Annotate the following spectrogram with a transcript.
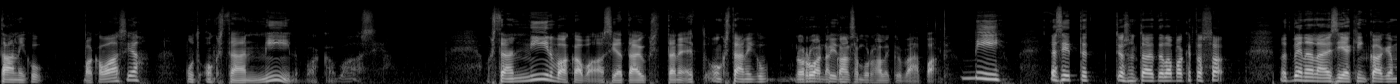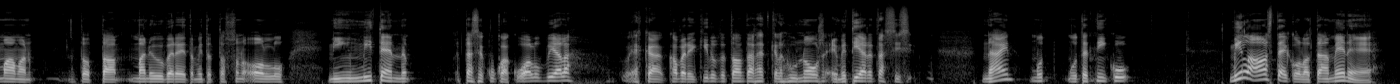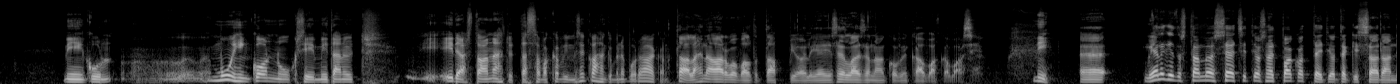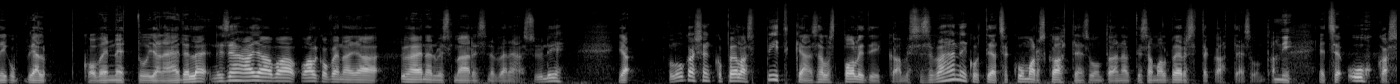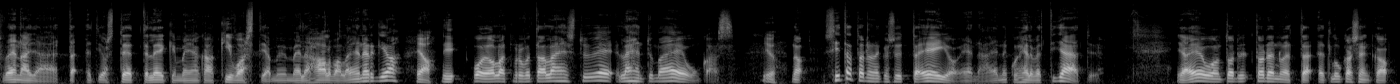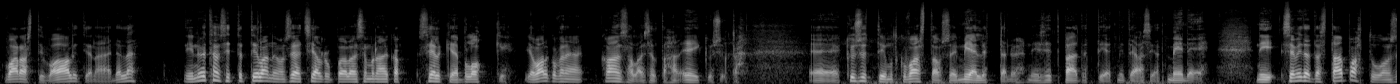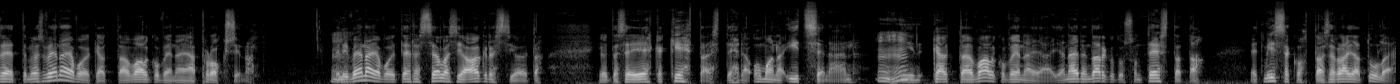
tämä on niinku vakava asia, mutta onko tämä niin vakava asia? Onko tämä niin vakava asia, tämä yksittäinen, että onko tämä niinku... No Ruandan pit- kansanmurha oli kyllä vähän pahempi. Niin. Ja sitten, jos nyt ajatellaan vaikka tuossa noita venäläisiäkin kaiken maailman tota, manyyvereitä, mitä tuossa on ollut, niin miten, tässä kuka kuollut vielä, ehkä kaveri kidutetaan tällä hetkellä, who knows, ei me tiedetä siis näin, mutta mut et niinku, millä asteikolla tämä menee niin kuin muihin konnuuksiin, mitä nyt idästä on nähty tässä vaikka viimeisen 20 vuoden aikana. Tämä on lähinnä arvovaltatappio, eli ei sellaisenaan kovinkaan vakava asia. Niin. Mielenkiintoista on myös se, että sit jos näitä pakotteita jotenkin saadaan niinku vielä kovennettua ja näin edelleen, niin sehän ajaa vaan valko yhä enemmän määrin sinne Venäjän syliin. Ja Lukashenko pelasi pitkään sellaista politiikkaa, missä se vähän niin kuin tiedät, se kumarsi kahteen suuntaan ja näytti samalla persettä kahteen suuntaan. Niin. Että se uhkas Venäjää, että, että jos teette leikin meidän kanssa kivasti ja myy meille halvalla energiaa, Joo. niin voi olla, että me ruvetaan lähestyä, lähentymään EUn kanssa. Joo. No sitä todennäköisyyttä ei ole enää ennen kuin helvetti jäätyy. Ja EU on tod- todennut, että, että Lukashenka varasti vaalit ja näin edelleen. Niin nythän sitten tilanne on se, että siellä rupeaa olemaan semmoinen aika selkeä blokki. Ja valko kansalaisiltahan ei kysytä. Ee, Kysyttiin, mutta kun vastaus ei miellyttänyt, niin sitten päätettiin, että miten asiat menee. Niin se, mitä tässä tapahtuu, on se, että myös Venäjä voi käyttää valko proksina. Hmm. Eli Venäjä voi tehdä sellaisia aggressioita, joita se ei ehkä kehtaisi tehdä omana itsenään, Mhm. niin käyttää valko Ja näiden tarkoitus on testata, että missä kohtaa se raja tulee.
